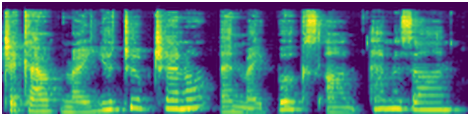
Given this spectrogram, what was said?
Check out my YouTube channel and my books on Amazon.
